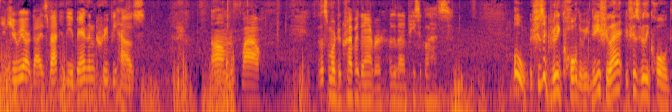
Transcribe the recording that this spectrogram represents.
And here we are, guys, back at the abandoned creepy house. Um, wow. Looks more decrepit than ever. Look at that piece of glass. Oh, it feels like really cold. over here. Did you feel that? It feels really cold.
